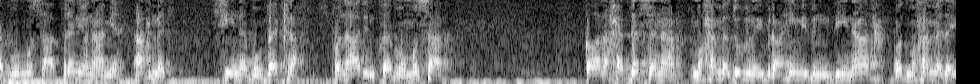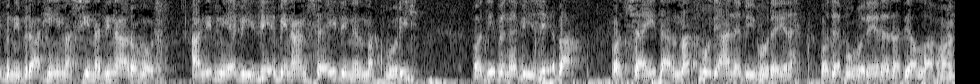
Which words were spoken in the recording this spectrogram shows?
Ebu Musa prenio nam je Ahmed sin Ebu Bekra po nadim ko Ebu Musa قال حدثنا محمد بن إبراهيم بن دينار od Muhammeda ibn Ibrahima sina Dinarovog an ibn Abi Zi'bin an Sa'idin al-Makburi od ibn Abi Zi'ba od Sa'ida al-Makburi an Abi Hureyre od Ebu Hureyre radijallahu an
